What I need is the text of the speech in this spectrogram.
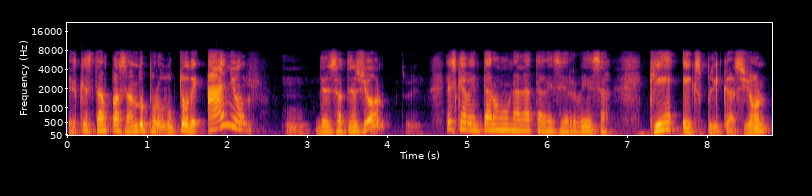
es que están pasando producto de años mm. de desatención. Es que aventaron una lata de cerveza. ¿Qué explicación?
